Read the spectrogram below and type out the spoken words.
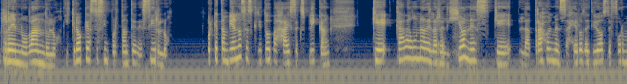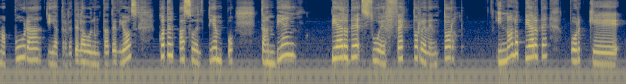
renovándolo. Y creo que esto es importante decirlo, porque también los escritos bajáis explican que cada una de las religiones que la trajo el mensajero de Dios de forma pura y a través de la voluntad de Dios, con el paso del tiempo, también pierde su efecto redentor. Y no lo pierde porque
